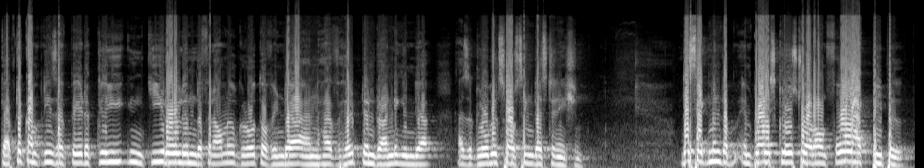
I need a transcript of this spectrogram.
Captive companies have played a key, role in the phenomenal growth of India and have helped in branding India as a global sourcing destination. This segment employs close to around 4 lakh people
